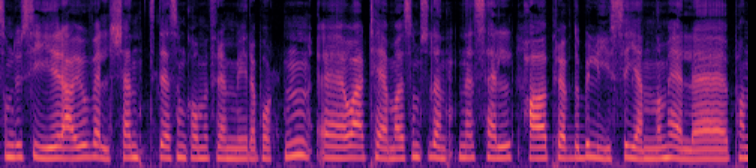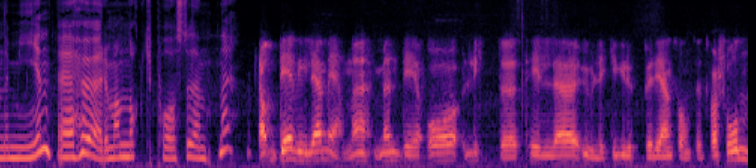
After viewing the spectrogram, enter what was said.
som du sier er jo velkjent, det som kommer frem i rapporten, uh, og er temaer som studentene selv har prøvd å belyse gjennom hele pandemien. Uh, hører man nok på studentene? Ja, Det vil jeg mene, men det å lytte til ulike grupper i en sånn situasjon,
